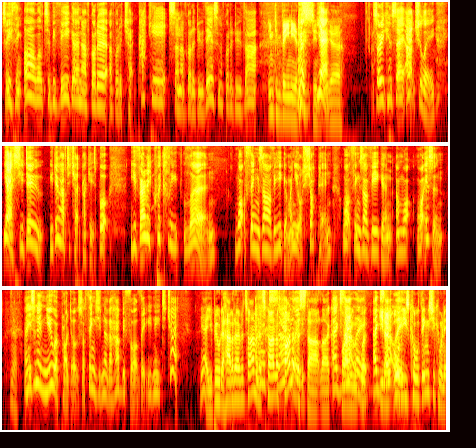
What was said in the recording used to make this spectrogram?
So you think, oh well, to be vegan, I've got to I've got to check packets, and I've got to do this, and I've got to do that. Inconvenience. Yeah. Yeah. So you can say, actually, yes, you do. You do have to check packets, but you very quickly learn what things are vegan when you're shopping. What things are vegan and what what isn't. Yeah. And it's only newer products or things you've never had before that you need to check. Yeah, you build a habit over time, and it's kind of fun at the start. Like Exactly. what- you know, all these cool things you can,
